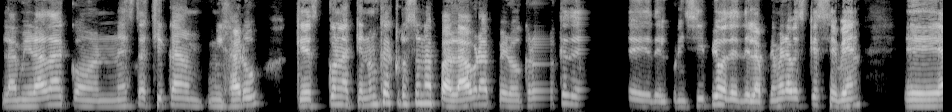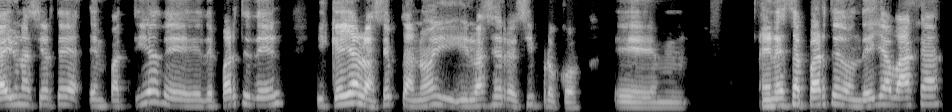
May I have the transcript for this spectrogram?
La mirada con esta chica Miharu, que es con la que nunca cruza una palabra, pero creo que desde el principio, desde la primera vez que se ven, hay una cierta empatía de, parte de él y que ella lo acepta, ¿no? Y, lo hace recíproco. Em, en esta parte donde ella baja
